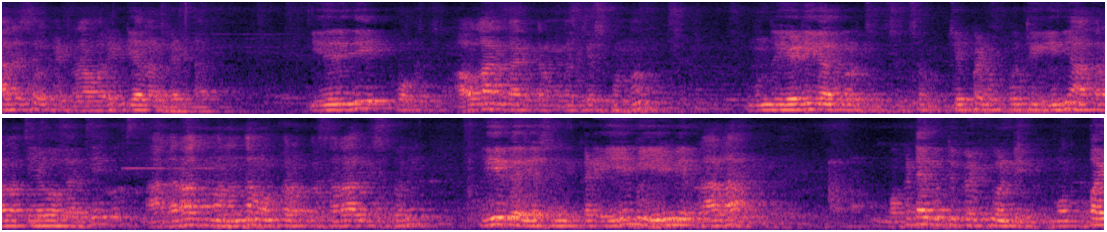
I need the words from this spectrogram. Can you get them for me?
ఆర్ఎస్ఎల్ గట్టి రావాలి డీలర్కి గట్ట ఇది ఒక అవగాహన కార్యక్రమంగా చేసుకున్నాం ముందు ఏడీ గారు కూడా చెప్పాడు పూర్తిగా ఇది ఆ తర్వాత ఏవో గారికి ఆ తర్వాత మనందరం ఒకరొక సలహాలు తీసుకొని క్లియర్గా చేస్తుంది. ఇక్కడ ఏమి ఏమి రాలా. ఒకటే గుర్తు పెట్టుకోండి ముప్పై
